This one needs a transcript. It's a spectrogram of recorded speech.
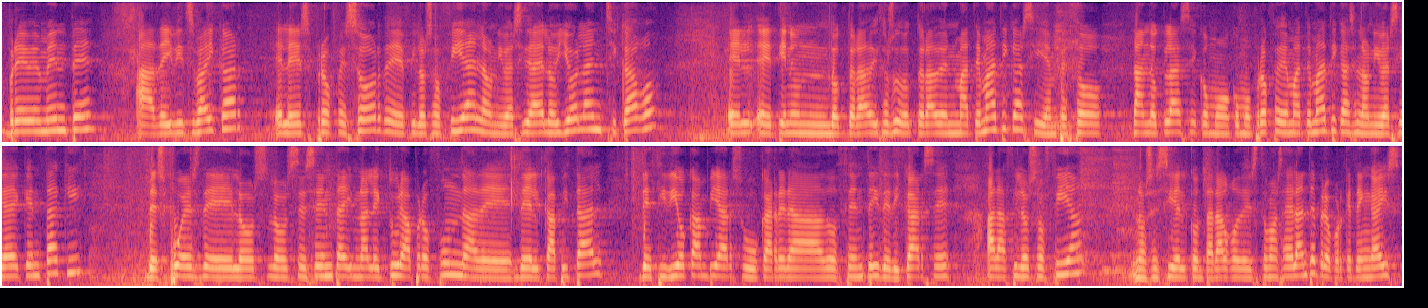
brevemente a David Zweikart. Él es profesor de filosofía en la Universidad de Loyola en Chicago. Él eh, tiene un doctorado, hizo su doctorado en matemáticas y empezó dando clase como, como profe de matemáticas en la Universidad de Kentucky. Después de los, los 60 y una lectura profunda de, del Capital, decidió cambiar su carrera docente y dedicarse a la filosofía. No sé si él contará algo de esto más adelante, pero porque tengáis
